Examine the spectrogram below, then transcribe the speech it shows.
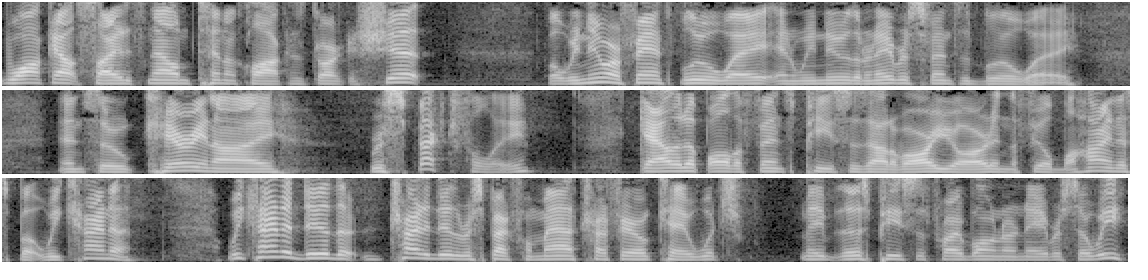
walk outside. It's now 10 o'clock. It's dark as shit. But we knew our fence blew away, and we knew that our neighbor's fences blew away. And so Carrie and I respectfully gathered up all the fence pieces out of our yard in the field behind us, but we kind of we kind of do the try to do the respectful math, try to figure okay which maybe those pieces probably belong to our neighbor. So we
